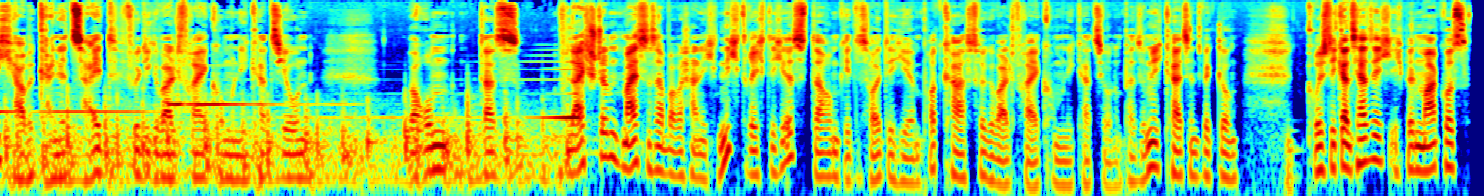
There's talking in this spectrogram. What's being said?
Ich habe keine Zeit für die gewaltfreie Kommunikation. Warum das vielleicht stimmt, meistens aber wahrscheinlich nicht richtig ist, darum geht es heute hier im Podcast für gewaltfreie Kommunikation und Persönlichkeitsentwicklung. Grüß dich ganz herzlich, ich bin Markus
